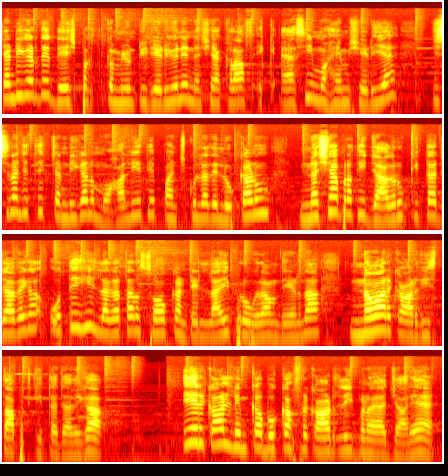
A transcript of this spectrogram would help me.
ਚੰਡੀਗੜ੍ਹ ਦੇ ਦੇਸ਼ ਭਗਤ ਕਮਿਊਨਿਟੀ ਰੇਡੀਓ ਨੇ ਨਸ਼ਿਆਂ ਖਿਲਾਫ ਇੱਕ ਐਸੀ ਮੁਹਿੰਮ ਛੇੜੀ ਹੈ, ਜਿਸ ਨਾਲ ਜਿੱਥੇ ਚੰਡੀਗੜ੍ਹ, ਮੋਹਾਲੀ ਅਤੇ ਪੰਚਕੂਲਾ ਦੇ ਲੋਕਾਂ ਨੂੰ ਨਸ਼ਿਆਂ ਪ੍ਰਤੀ ਜਾਗਰੂਕ ਕੀਤਾ ਜਾਵੇਗਾ, ਉੱਥੇ ਹੀ ਲਗਾਤਾਰ 100 ਘੰਟੇ ਲਾਈਵ ਪ੍ਰੋਗਰਾਮ ਦੇਣ ਦਾ ਨਵਾਂ ਰਿਕਾਰਡ ਵੀ ਸਥਾਪਿਤ ਕੀਤਾ ਜਾਵੇਗਾ। ਇਹ record Limca book of record ਲਈ ਬਣਾਇਆ ਜਾ ਰਿਹਾ ਹੈ।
